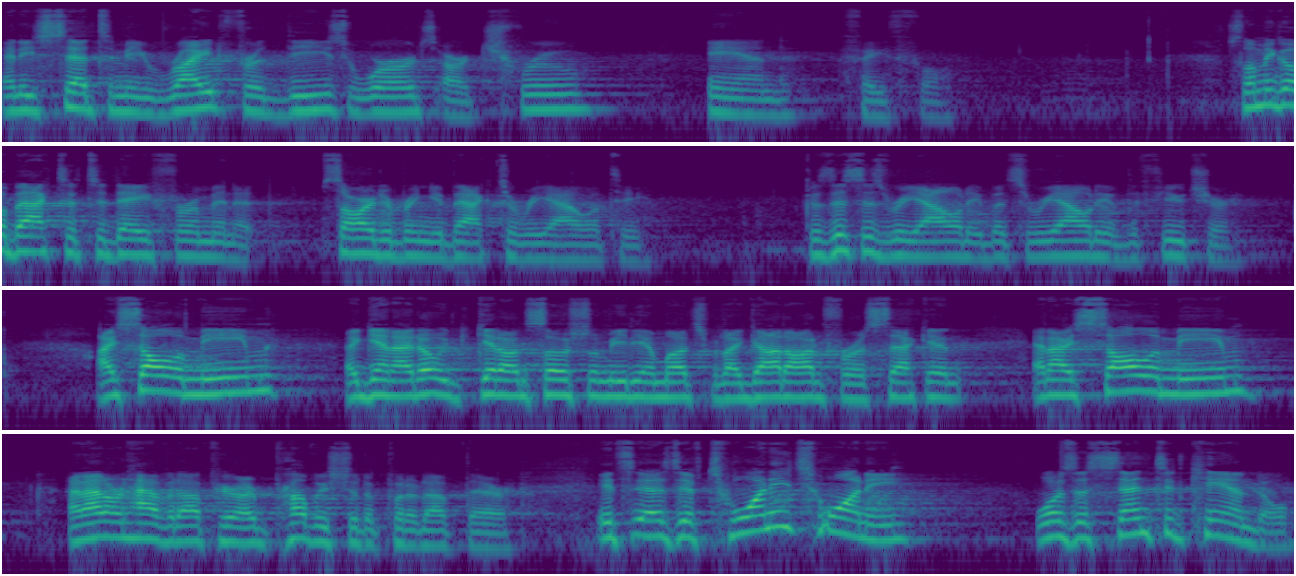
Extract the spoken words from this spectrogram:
And he said to me, Write, for these words are true and faithful. So let me go back to today for a minute. Sorry to bring you back to reality, because this is reality, but it's the reality of the future. I saw a meme Again, I don't get on social media much, but I got on for a second and I saw a meme, and I don't have it up here. I probably should have put it up there. It's as if 2020 was a scented candle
